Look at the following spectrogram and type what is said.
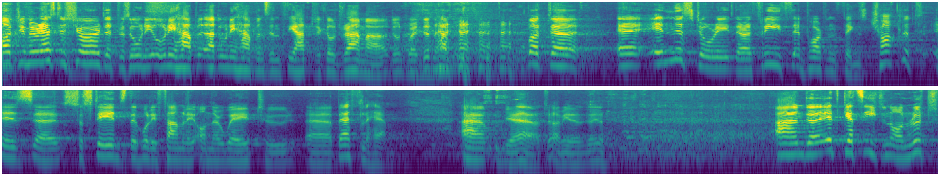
But you may rest assured it was only, only happen, that only happens in theatrical drama. Don't worry, it didn't happen. but uh, uh, in this story, there are three th- important things. Chocolate is, uh, sustains the Holy Family on their way to uh, Bethlehem. Um, yeah, I mean, uh, and uh, it gets eaten en route.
